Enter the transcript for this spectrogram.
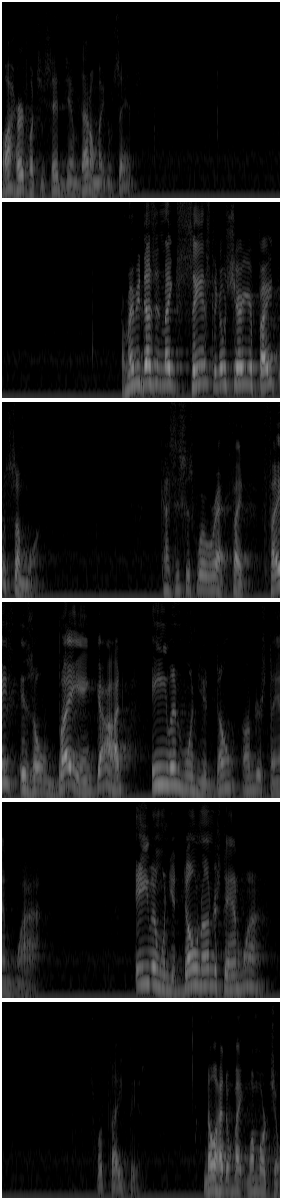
Oh, I heard what you said, Jim. That don't make no sense. Or maybe it doesn't make sense to go share your faith with someone. Guys, this is where we're at. Faith. Faith is obeying God even when you don't understand why. Even when you don't understand why. That's what faith is. Noah had to make one more choice.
